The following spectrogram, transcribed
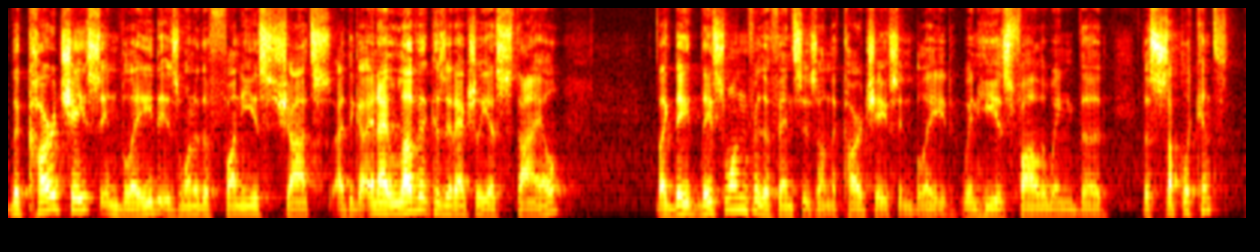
The car chase in Blade is one of the funniest shots I think, and I love it because it actually has style. Like they they swung for the fences on the car chase in Blade when he is following the the supplicant.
